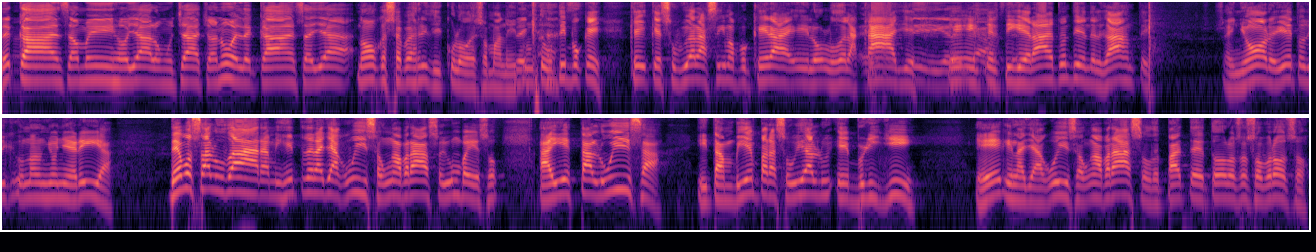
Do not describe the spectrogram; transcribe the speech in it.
Descansa, mijo, ya, los muchachos. Anuel, descansa ya. No, que se ve ridículo eso, manito. Un, tipo que, que, que subió a la cima porque era eh, lo, lo de la calle, tigre, eh, el el, el tigueraje, ¿tú entiendes? El gante. Señores, y esto es una ñoñería. Debo saludar a mi gente de la Yagüiza, un abrazo y un beso. Ahí está Luisa y también para su hija eh, Brigitte, eh, en la Yagüiza, un abrazo de parte de todos los osobrosos.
